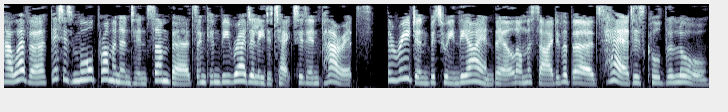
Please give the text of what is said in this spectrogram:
However, this is more prominent in some birds and can be readily detected in parrots. The region between the iron bill on the side of a bird's head is called the lore.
